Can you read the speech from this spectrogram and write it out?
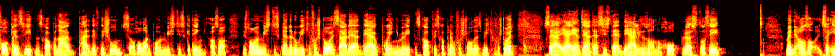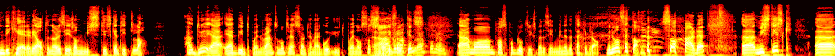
folkens, vitenskapen er per definisjon så holder den på med mystiske ting. Altså, Hvis man med mystisk mener noe vi ikke forstår, så er det, det er jo poenget med vitenskap. Vi skal prøve å forstå det som vi ikke forstår. Så jeg, jeg, en ting er at jeg syns det, det er liksom sånn håpløst å si. Men altså, så indikerer de alltid når de sier sånn mystisk en tittel, da. Du, jeg, jeg begynte på en rant, og nå tror jeg søren jeg går ut på en også. Ja, Sorry, bra, folkens. bra. Jeg må passe på blodtrykksmedisinene mine. Dette er ikke bra. Men uansett, da. Så er det uh, mystisk. Uh,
